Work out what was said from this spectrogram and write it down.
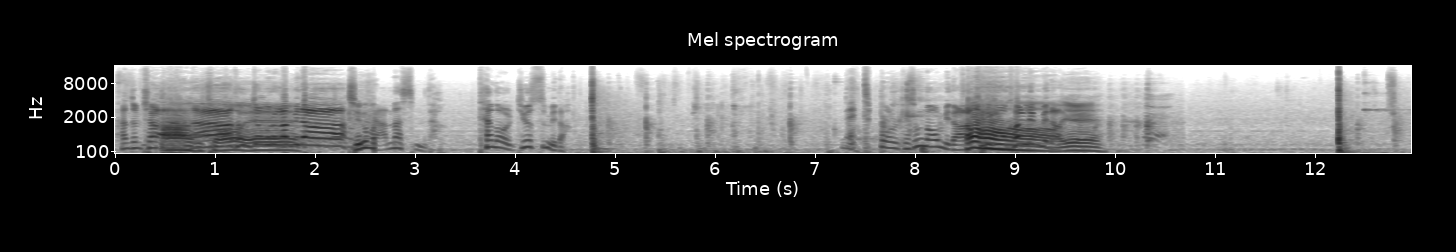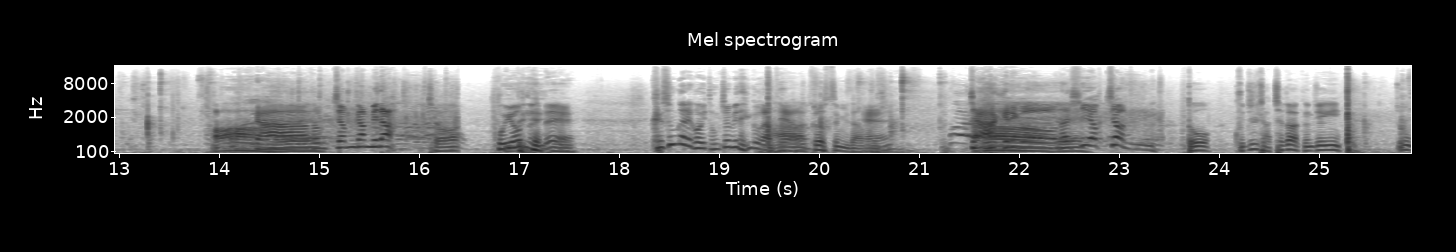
한 점 차. 아, 아, 그렇죠. 동점으로 예. 갑니다. 지금- 안 맞습니다. 테놀 듀스입니다. 네트볼 계속 나옵니다. 그리고 아, 걸립니다. 예. 아, 야, 예. 동점 갑니다. 저 보였는데 네. 그 순간에 거의 동점이 된 것 같아요. 아, 그렇습니다. 예. 자, 아, 그리고 예. 다시 역전. 또 구질 자체가 굉장히 좀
